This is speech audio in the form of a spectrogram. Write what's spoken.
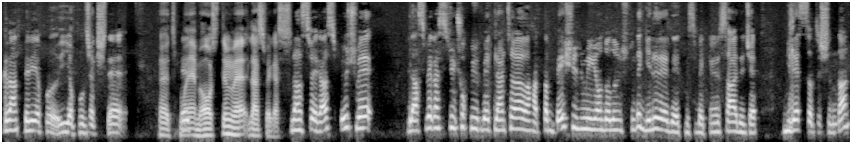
Grand Prix yapı- yapılacak işte. Evet Miami, Austin ve Las Vegas. Las Vegas 3 ve Las Vegas için çok büyük beklentiler var. Hatta 500 milyon doların üstünde gelir elde etmesi bekleniyor sadece bilet satışından.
